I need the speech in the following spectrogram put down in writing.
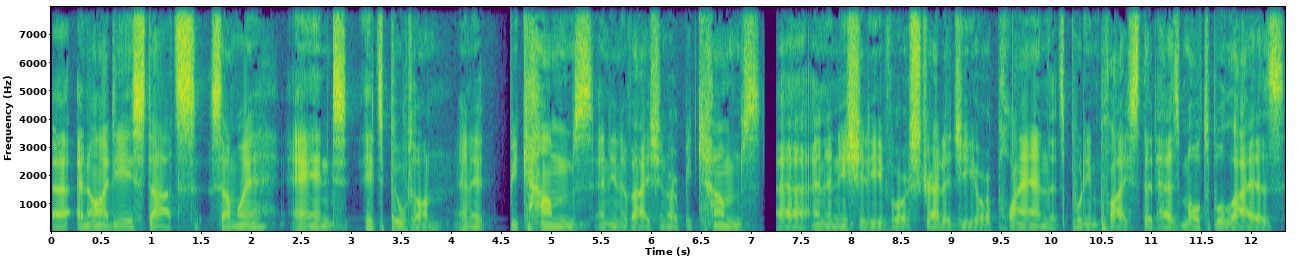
uh, an idea starts somewhere and it's built on and it becomes an innovation or it becomes uh, an initiative or a strategy or a plan that's put in place that has multiple layers.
